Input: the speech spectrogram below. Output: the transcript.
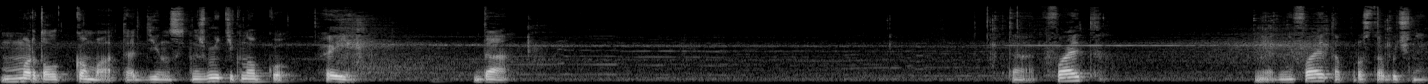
Mortal Kombat 11. Нажмите кнопку A. Да. Так, файт. Нет, не файт, а просто обычный.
